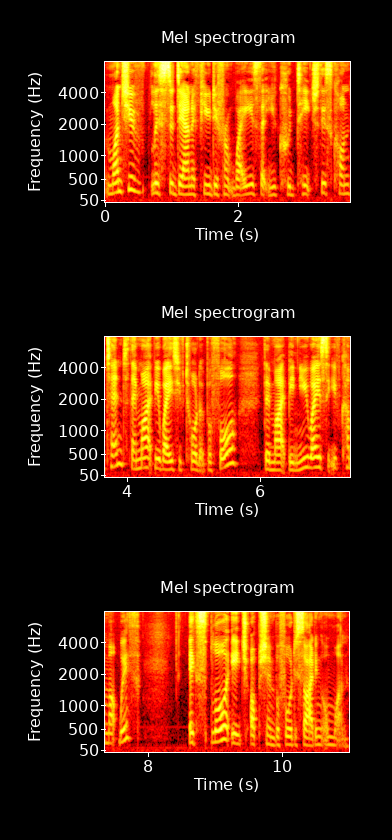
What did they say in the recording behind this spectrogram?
And once you've listed down a few different ways that you could teach this content, there might be ways you've taught it before, there might be new ways that you've come up with. Explore each option before deciding on one.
